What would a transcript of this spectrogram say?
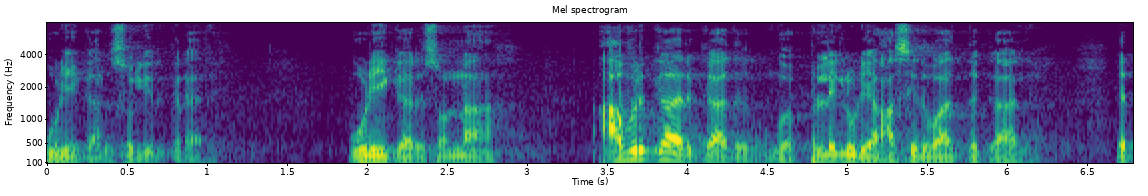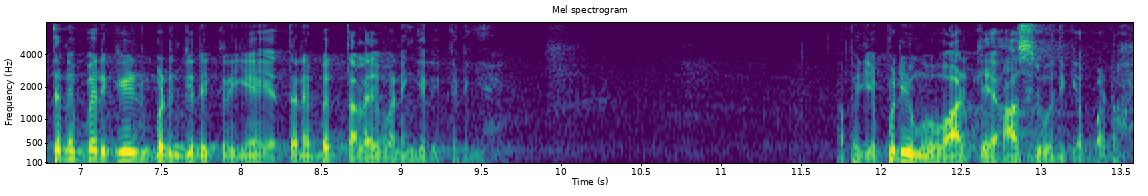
ஊழியக்காரர் சொல்லியிருக்கிறாரு. ஊழியக்காரர் சொன்னால் அவருக்கா இருக்காது உங்கள் பிள்ளைகளுடைய ஆசீர்வாதத்துக்காக. எத்தனை பேர் கீழ்ப்படிஞ்சிருக்கிறீங்க எத்தனை பேர் தலை வணங்கியிருக்கிறீங்க? அப்போ எப்படி உங்கள் வாழ்க்கையை ஆசீர்வதிக்கப்படும்?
